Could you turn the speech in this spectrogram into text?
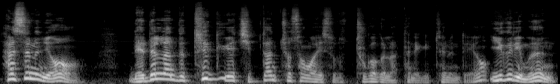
할스는요, 네덜란드 특유의 집단 초상화에서도 두각을 나타내게 되는데요. 이 그림은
